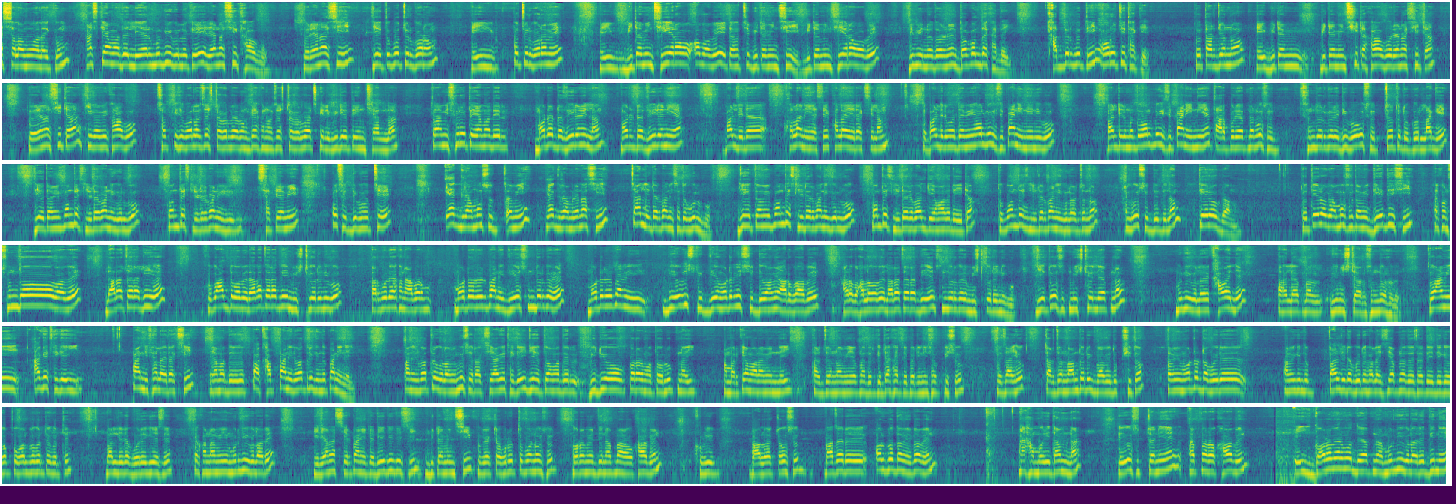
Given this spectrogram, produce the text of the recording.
আসসালামু আলাইকুম। আজকে আমাদের লেয়ার মুরগিগুলোকে রেনাসি খাওয়াবো। তো রেনাসি যেহেতু প্রচুর গরম, এই প্রচুর গরমে এই ভিটামিন সি এর অভাবে, এটা হচ্ছে ভিটামিন সি। ভিটামিন সি এর অভাবে বিভিন্ন ধরনের দখল দেখা দেয়। খাদ্যের প্রতি অরুচি থাকে। তো তার জন্য এই ভিটামিন ভিটামিন সিটা খাওয়াবো রেনাসিটা তো রেনাসিটা কীভাবে খাওয়াবো সব কিছু বলার চেষ্টা করব এবং দেখানোর চেষ্টা করব আজকের ভিডিওতে ইনশাল্লাহ তো আমি শুরুতে আমাদের মটরটা ধুইরে নিলাম। মটরটা ধুইরে নিয়ে বালতিটা খোলা নিয়ে আসে খোলাই রাখছিলাম। তো বালতির মধ্যে আমি অল্প কিছু পানি নিয়ে নিব। বালতির মধ্যে অল্প কিছু পানি নিয়ে তারপরে আপনার ওষুধ সুন্দর করে দিব। ওষুধ যতটুকু লাগে, যেহেতু আমি পঞ্চাশ লিটার পানি গুলবো, পঞ্চাশ লিটার পানির সাথে আমি ওষুধ দিব হচ্ছে এক গ্রাম ওষুধ আমি এক গ্রাম রেনাসি চার লিটার পানির সাথে গুলবো। যেহেতু আমি পঞ্চাশ লিটার পানি গুলবো, পঞ্চাশ লিটারের বালতি আমাদের এইটা। তো পঞ্চাশ লিটার পানি গুলার জন্য আমি ওষুধ দিয়ে দিলাম তেরো গ্রাম। তো তেরো গ্রাম ওষুধ আমি দিয়ে দিয়েছি। এখন সুন্দরভাবে নাড়াচাড়া দিয়ে, খুব আলতোভাবে নাড়াচাড়া দিয়ে মিক্সড করে নিব। তারপরে এখন আবার মোটরের পানি দিয়ে সুন্দর করে মোটরের পানি দিয়েও স্পিড দিয়ে, মোটরের স্পিড দিয়েও আমি আরও ভাবে আরও ভালোভাবে নাড়াচাড়া দিয়ে সুন্দর করে মিক্সড করে নিব। যেহেতু ওষুধ মিক্সড হলে আপনার মুরগিগুলো খাওয়াইলে তাহলে আপনার জিনিসটা আরও সুন্দর হবে। তো আমি আগে থেকেই পানি ফেলাই রাখছি। আমাদের পানির পাত্রে কিন্তু পানি নেই। পানির পাত্রগুলো আমি মুছে রাখছি। আগে থেকেই যেহেতু আমাদের ভিডিও করার মতো লুক নাই, আমার ক্যামেরাম্যান নেই, তার জন্য আমি আপনাদেরকে দেখাতে পারিনি সব কিছু তো যাই হোক, তার জন্য আন্তরিকভাবে দুঃখিত। আমি মোটরটা বইরে, আমি কিন্তু বালতিটা বইরে ফেলাইছি আপনাদের সাথে এইদিকে গল্প গল্প করতে করতে। বালতিটা ভরে গিয়েছে। এখন আমি মুরগিগুলোরে এই রানাসের পানিটা দিয়ে দিতেছি। ভিটামিন সি খুব একটা গুরুত্বপূর্ণ ওষুধ। গরমের দিন আপনারাও খাবেন। খুবই ভালো একটা ওষুধ। বাজারে অল্প দামে পাবেন। আহামরি দাম না। এই ওষুধটা নিয়ে আপনারাও খাওয়াবেন। এই গরমের মধ্যে আপনার মুরগিগুলারে দিনে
